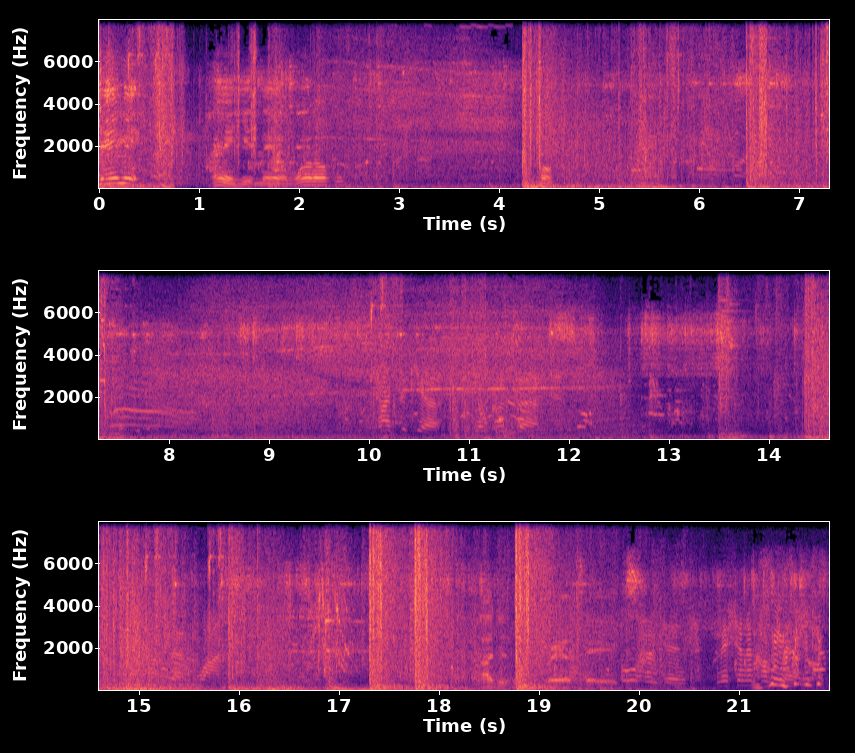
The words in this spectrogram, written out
Damn it! I ain't hit nail one of them. Oh, Tag secure. Kill confirmed. I just want to grab tags. All hunters. Mission accomplished.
